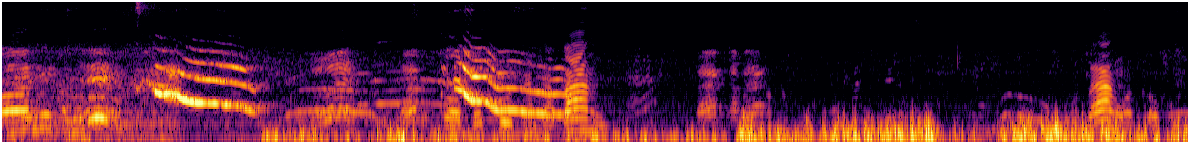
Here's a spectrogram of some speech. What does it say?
ขอบพระคุณนะคะบ้างบ้างบ้างขอบคุณ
